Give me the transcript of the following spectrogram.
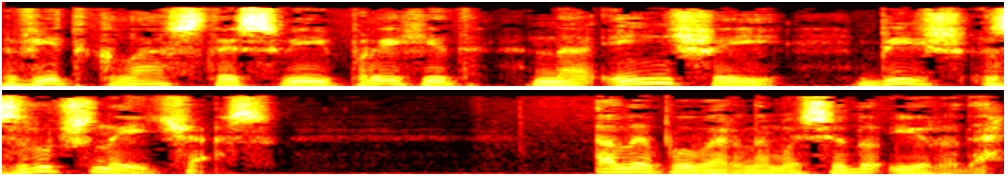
відкласти свій прихід на інший, більш зручний час. Але повернемося до Ірода.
